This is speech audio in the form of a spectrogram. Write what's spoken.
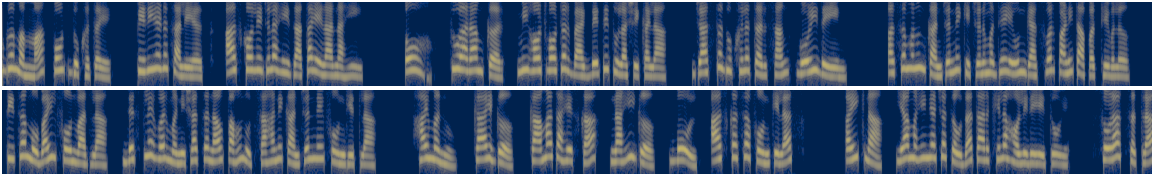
ग मम्मा पोट दुखतय. पिरियडच आलेयत आज कॉलेजला ही जाता येणार नाही. ओह तू आराम कर. मी हॉट वॉटर बॅग देते तुला शेकायला. जास्त दुखलं तर सांग गोळी देईन. असं म्हणून कांचनने किचनमध्ये येऊन गॅसवर पाणी तापत ठेवलं. तिचा मोबाईल फोन वाजला. डिस्प्लेवर मनीषाचं नाव पाहून उत्साहाने कांचनने फोन घेतला. हाय मनू काय ग? कामात आहेस का? नाही ग. बोल आज कसा फोन केलास? ऐक ना या महिन्याच्या चौदा तारखेला हॉलिडे येतोय. सोळा सतरा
